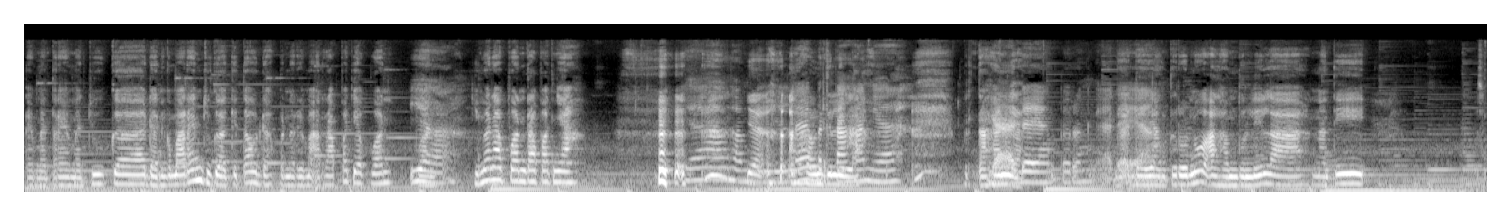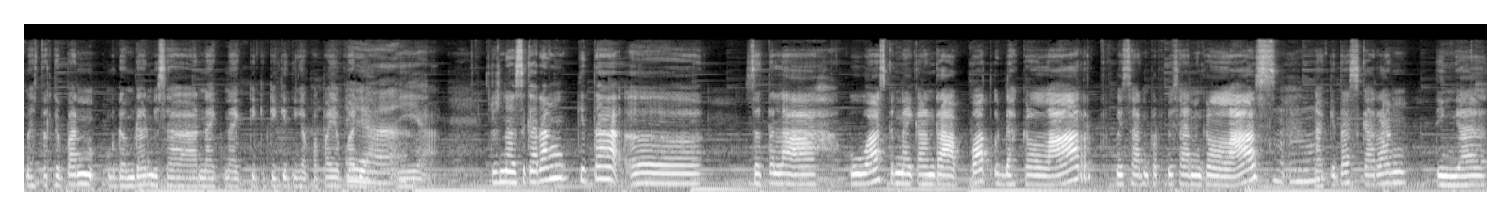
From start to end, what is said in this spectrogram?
remet-remet juga dan kemarin juga kita udah penerimaan rapat ya Puan. Puan, ya, Gimana Puan rapatnya? ya, Ya, alhamdulillah, alhamdulillah. bertahan ya. Bertahan Gak ya? ada yang turun, gak ada, nggak ada yang. yang turun oh, alhamdulillah nanti semester depan mudah-mudahan bisa naik-naik dikit-dikit nggak apa-apa ya Puan ya Iya. iya terus nah sekarang kita eh, setelah uas kenaikan rapot udah kelar perpisahan-perpisahan kelas Mm-mm. nah kita sekarang tinggal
